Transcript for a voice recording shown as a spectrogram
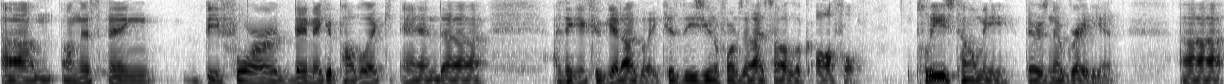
um, on this thing before they make it public. And uh, I think it could get ugly because these uniforms that I saw look awful. Please tell me there's no gradient. Uh,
